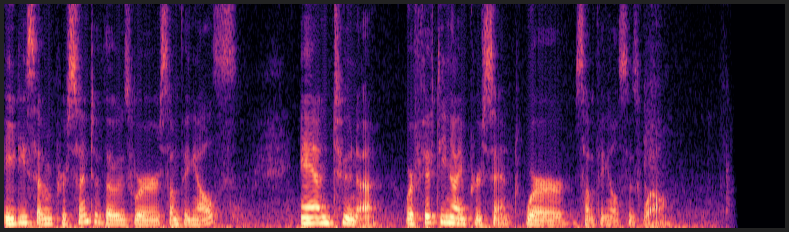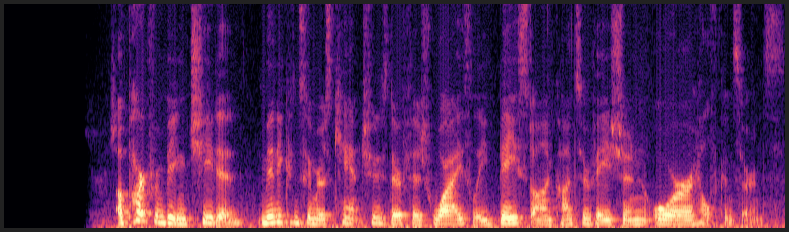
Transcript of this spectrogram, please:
87% of those were something else, and tuna, where 59% were something else as well. Apart from being cheated, many consumers can't choose their fish wisely based on conservation or health concerns.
